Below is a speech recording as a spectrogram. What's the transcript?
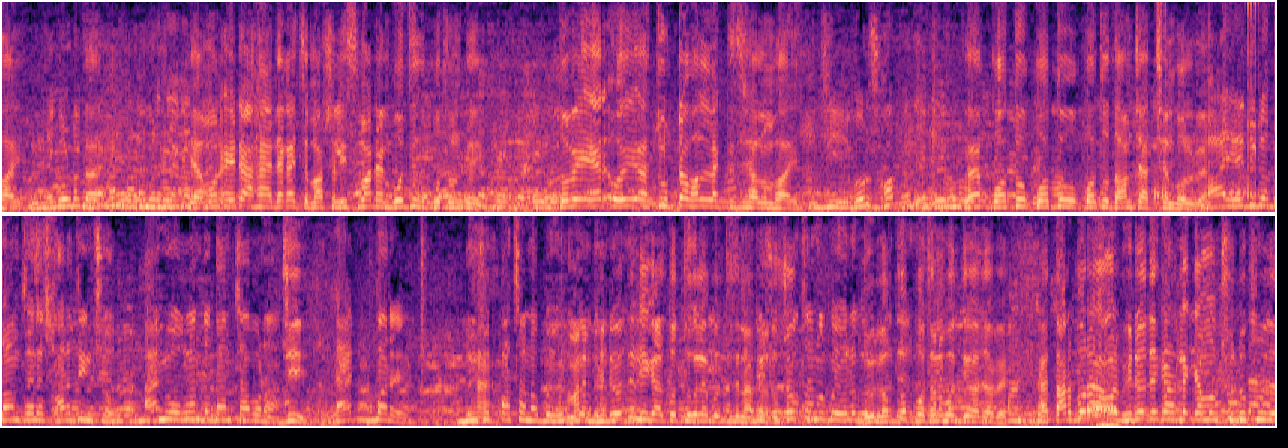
ভাই। হ্যাঁ, কেমন? এটা হ্যাঁ দেখাচ্ছে মার্শাল স্মার্ট আমি বলছি প্রথমতেই তবে এর ওই চুটটা ভালো লাগতেছে শালম ভাই। হ্যাঁ, কত কত কত দাম চাচ্ছেন বলবেন? ভাই এই দুটো দাম চাইলে সাড়ে তিনশো। আমি ওগুলান তো দাম চাবো না। জি। একবারে দুইশো পঁচানব্বই মানে ভিডিওতে। লিগাল তথ্যগুলো বলতেছেন পঁচানব্বই দুই লক্ষ দেওয়া যাবে। পঁচানব্বই দেওয়া যাবে। হ্যাঁ, তারপরে আমার ভিডিও দেখে আসলে কেমন সুযোগ সুবিধা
